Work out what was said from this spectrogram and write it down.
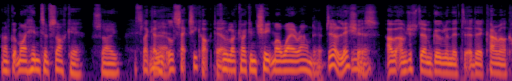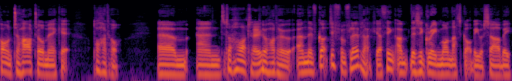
and I've got my hint of sake. So It's like yeah. a little sexy cocktail. I feel like I can cheat my way around it. Delicious. I, I'm just um, googling the the caramel corn. Tohato make it. Tohato. Um, and Tohato? Tohato, and they've got different flavors. Actually, I think um, there's a green one that's got to be wasabi,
